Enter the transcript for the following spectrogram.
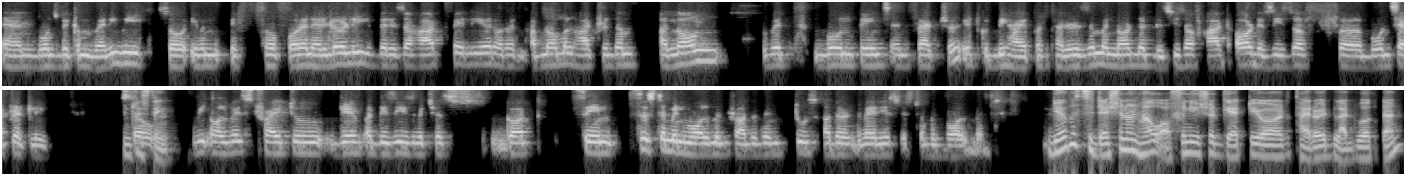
and bones become very weak. So even if so for an elderly, if there is a heart failure or an abnormal heart rhythm, along with bone pains and fracture, it could be hyperthyroidism and not the disease of heart or disease of uh, bone separately. Interesting. So we always try to give a disease which has got same system involvement rather than two other various system involvement. Do you have a suggestion on how often you should get your thyroid blood work done?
